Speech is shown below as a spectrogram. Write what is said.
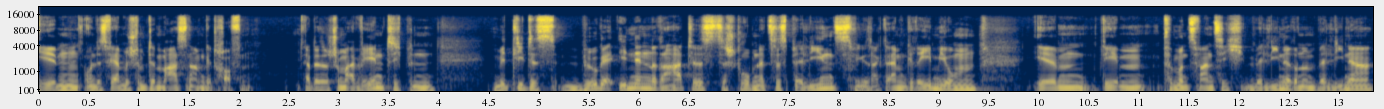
Und es werden bestimmte Maßnahmen getroffen. Ich hatte das schon mal erwähnt. Ich bin Mitglied des Bürgerinnenrates des Stromnetzes Berlins, wie gesagt, einem Gremium, dem 25 Berlinerinnen und Berliner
